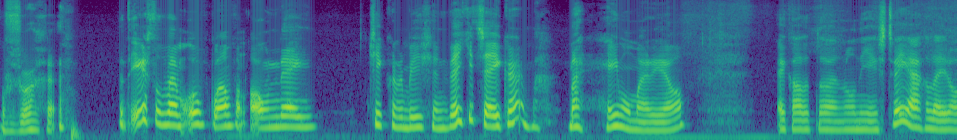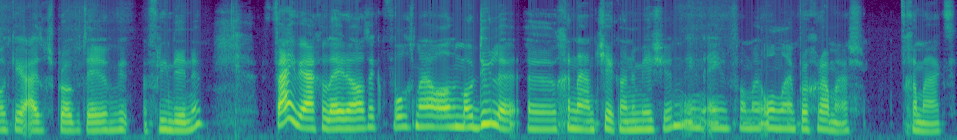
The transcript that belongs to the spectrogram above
of zorgen. Het eerste wat bij me opkwam van, oh nee, chicken ambition. Weet je het zeker? Maar, hemel Marielle. Ik had het uh, nog niet eens twee jaar geleden al een keer uitgesproken tegen vriendinnen. Vijf jaar geleden had ik volgens mij al een module uh, genaamd Chick on a Mission in een van mijn online programma's gemaakt.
